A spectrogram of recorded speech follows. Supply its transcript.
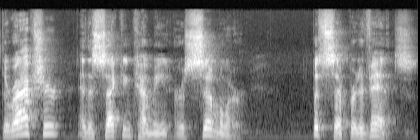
the rapture and the second coming are similar, but separate events.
